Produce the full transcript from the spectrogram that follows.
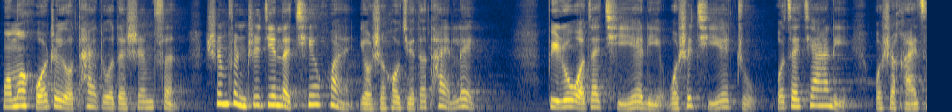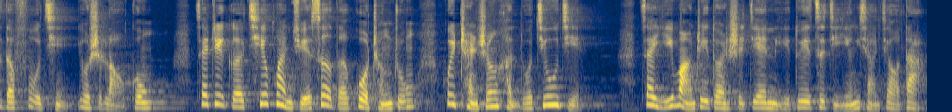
我们活着有太多的身份，身份之间的切换有时候觉得太累。比如我在企业里，我是企业主；我在家里，我是孩子的父亲，又是老公。在这个切换角色的过程中，会产生很多纠结。在以往这段时间里，对自己影响较大。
